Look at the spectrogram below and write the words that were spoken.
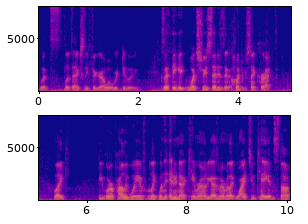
let's let's actually figure out what we're doing. Because I think it, what Shree said is hundred percent correct. Like, people are probably way of, like when the internet came around. You guys remember like Y two K and stuff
